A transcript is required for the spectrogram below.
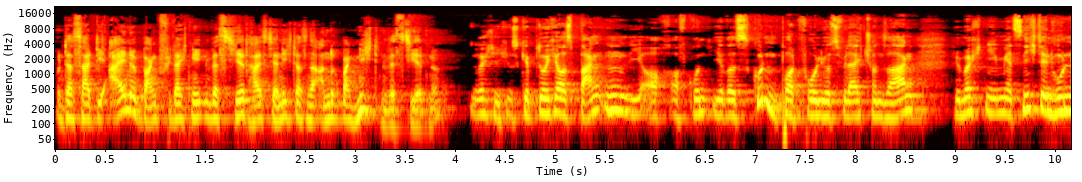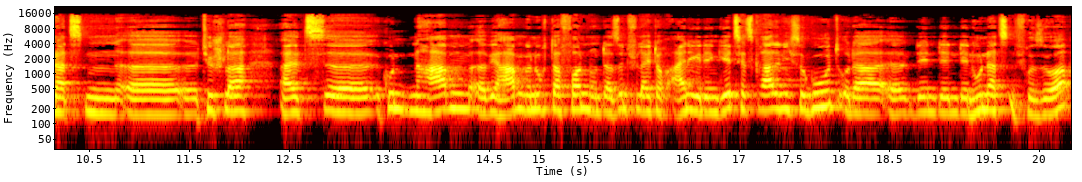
Und dass halt die eine Bank vielleicht nicht investiert, heißt ja nicht, dass eine andere Bank nicht investiert, ne? Richtig. Es gibt durchaus Banken, die auch aufgrund ihres Kundenportfolios vielleicht schon sagen, wir möchten eben jetzt nicht den hundertsten äh, Tischler als äh, Kunden haben. Äh, wir haben genug davon und da sind vielleicht auch einige, denen geht's jetzt gerade nicht so gut oder äh, den den den hundertsten Friseur.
